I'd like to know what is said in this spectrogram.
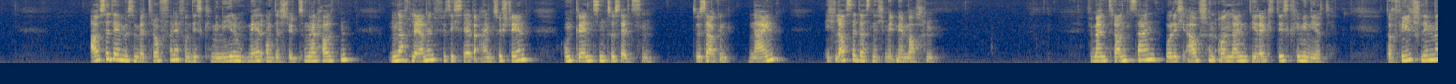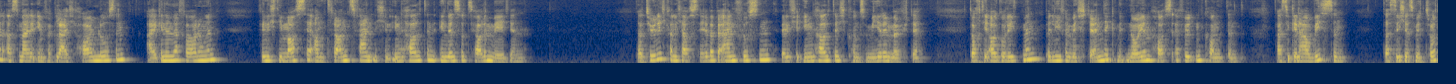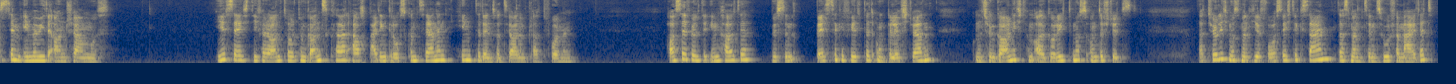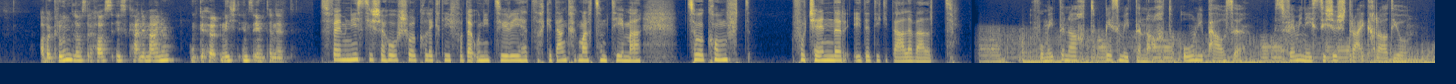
Außerdem müssen Betroffene von Diskriminierung mehr Unterstützung erhalten und auch lernen, für sich selber einzustehen und Grenzen zu setzen. Zu sagen, nein, ich lasse das nicht mit mir machen. Für mein Transsein wurde ich auch schon online direkt diskriminiert. Doch viel schlimmer als meine im Vergleich harmlosen eigenen Erfahrungen finde ich die Masse an transfeindlichen Inhalten in den sozialen Medien. Natürlich kann ich auch selber beeinflussen, welche Inhalte ich konsumieren möchte. Doch die Algorithmen beliefern mich ständig mit neuem hasserfüllten Content, weil sie genau wissen, dass ich es mir trotzdem immer wieder anschauen muss. Hier sehe ich die Verantwortung ganz klar auch bei den Großkonzernen hinter den sozialen Plattformen. Hasserfüllte Inhalte müssen besser gefiltert und gelöscht werden und schon gar nicht vom Algorithmus unterstützt. Natürlich muss man hier vorsichtig sein, dass man Zensur vermeidet, aber grundloser Hass ist keine Meinung und gehört nicht ins Internet. Das feministische Hochschulkollektiv der Uni Zürich hat sich Gedanken gemacht zum Thema Zukunft von Gender in der digitalen Welt. Von Mitternacht bis Mitternacht ohne Pause. Das feministische Streikradio.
